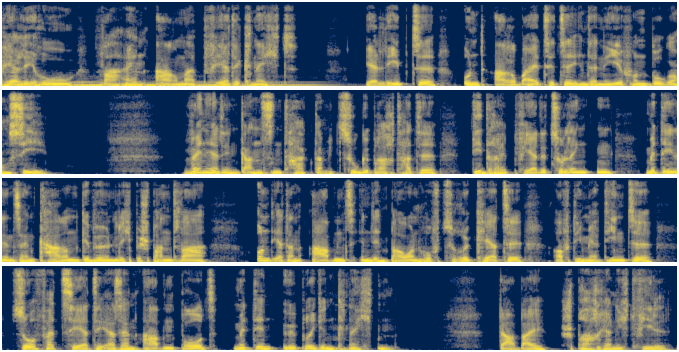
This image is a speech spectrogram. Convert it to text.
Père war ein armer Pferdeknecht. Er lebte und arbeitete in der Nähe von Beaugency. Wenn er den ganzen Tag damit zugebracht hatte, die drei Pferde zu lenken, mit denen sein Karren gewöhnlich bespannt war, und er dann abends in den Bauernhof zurückkehrte, auf dem er diente, so verzehrte er sein Abendbrot mit den übrigen Knechten. Dabei sprach er nicht viel.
